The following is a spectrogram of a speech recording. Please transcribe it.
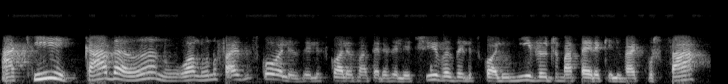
Aqui, cada ano, o aluno faz escolhas. Ele escolhe as matérias eletivas, ele escolhe o nível de matéria que ele vai cursar.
